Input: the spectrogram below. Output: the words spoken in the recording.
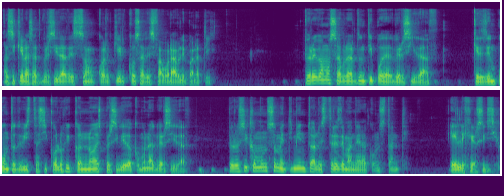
así que las adversidades son cualquier cosa desfavorable para ti. Pero hoy vamos a hablar de un tipo de adversidad que desde un punto de vista psicológico no es percibido como una adversidad, pero sí como un sometimiento al estrés de manera constante, el ejercicio.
